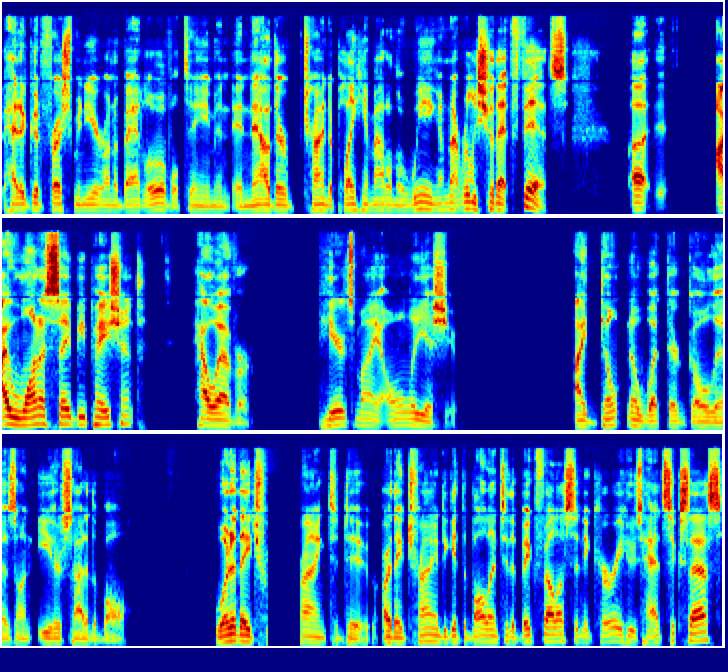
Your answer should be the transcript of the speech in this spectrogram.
had a good freshman year on a bad Louisville team, and and now they're trying to play him out on the wing. I'm not really sure that fits. Uh, I want to say be patient. However, here's my only issue. I don't know what their goal is on either side of the ball. What are they trying to do? Are they trying to get the ball into the big fella, Sidney Curry, who's had success?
